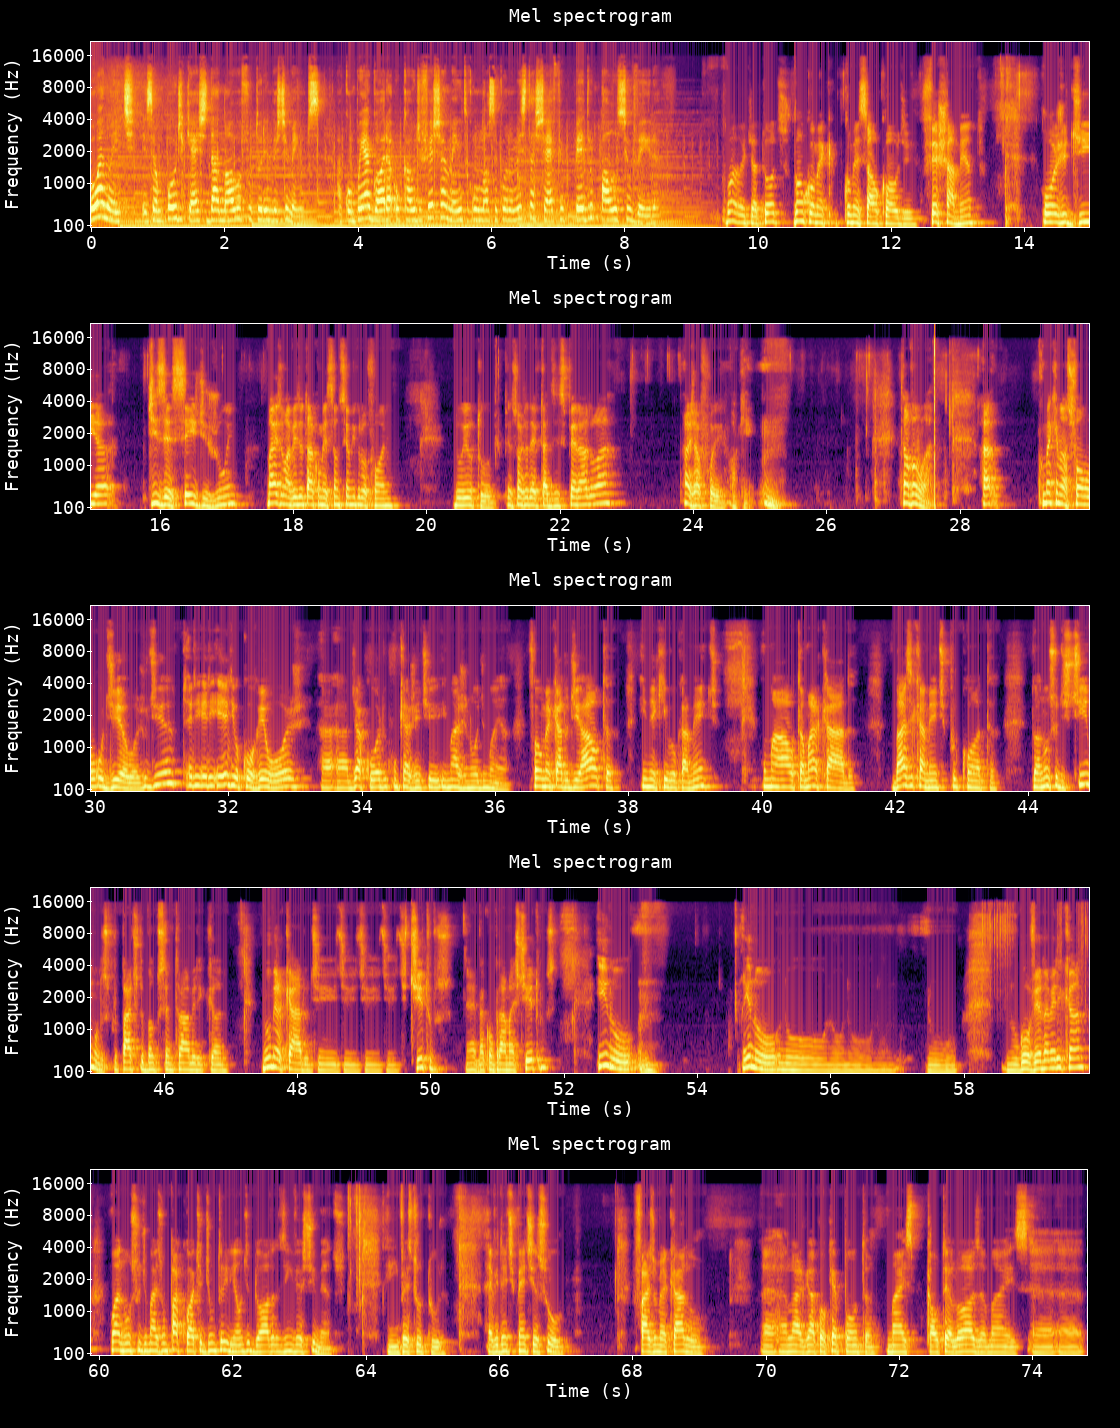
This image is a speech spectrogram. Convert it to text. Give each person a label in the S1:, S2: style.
S1: Boa noite, esse é um podcast da Nova Futura Investimentos. Acompanhe agora o call de fechamento com o nosso economista-chefe Pedro Paulo Silveira.
S2: Boa noite a todos. Vamos come começar o call de fechamento. Hoje, dia 16 de junho. Mais uma vez eu estava começando sem o microfone do YouTube. O pessoal já deve estar desesperado lá. Ah, já foi, ok. Então vamos lá. Ah, como é que nós fomos o dia hoje? O dia ele, ele, ele ocorreu hoje ah, ah, de acordo com o que a gente imaginou de manhã. Foi um mercado de alta, inequivocamente, uma alta marcada, basicamente por conta do anúncio de estímulos por parte do Banco Central americano no mercado de, de, de, de, de títulos, né, vai comprar mais títulos, e no, e no, no, no, no, no governo americano o anúncio de mais um pacote de um trilhão de dólares em investimentos, em infraestrutura. Evidentemente, isso faz o mercado é, largar qualquer ponta mais cautelosa, mais, é, é,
